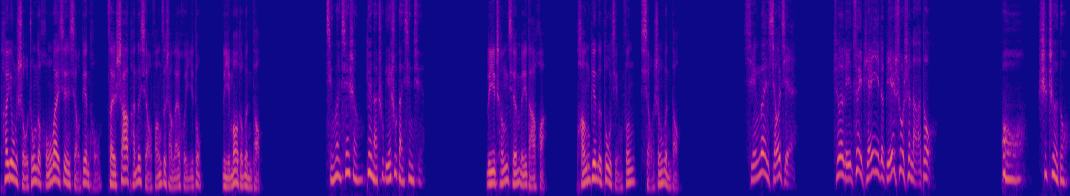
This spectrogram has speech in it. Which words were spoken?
她用手中的红外线小电筒在沙盘的小房子上来回移动，礼貌的问道：“请问先生对哪处别墅感兴趣？”李承前没答话，旁边的杜景峰小声问道：“请问小姐，这里最便宜的别墅是哪栋？”“哦，是这栋。”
